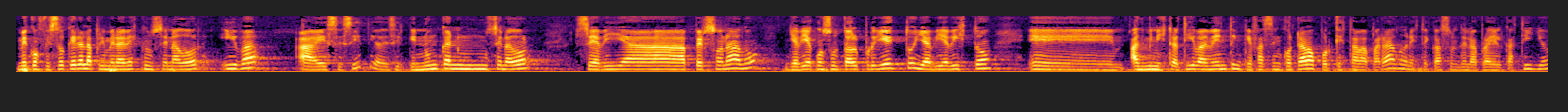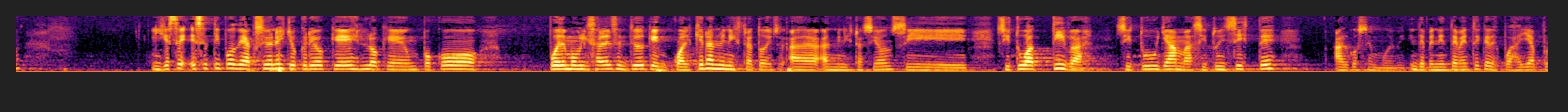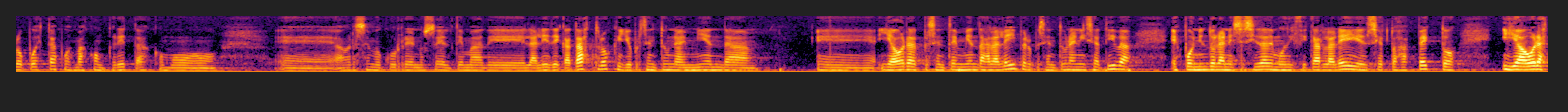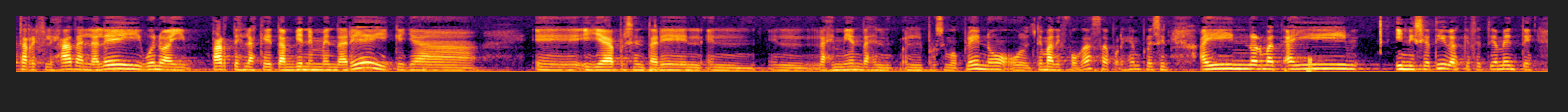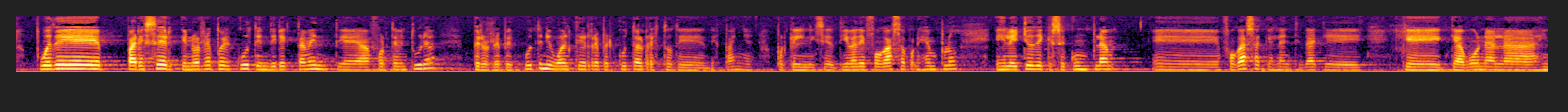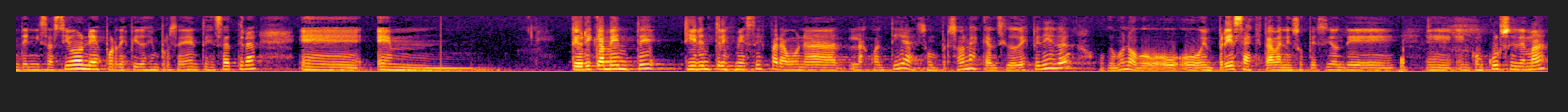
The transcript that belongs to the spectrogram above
me confesó que era la primera vez que un senador iba a ese sitio, es decir, que nunca un senador se había personado, ya había consultado el proyecto, ya había visto eh, administrativamente en qué fase se encontraba, por qué estaba parado, en este caso el de la playa del Castillo. Y ese, ese tipo de acciones yo creo que es lo que un poco puede movilizar el sentido de que en cualquier administración, si, si tú activas, si tú llamas, si tú insistes, algo se mueve, independientemente de que después haya propuestas pues más concretas como eh, ahora se me ocurre, no sé, el tema de la ley de catastros, que yo presenté una enmienda eh, y ahora presenté enmiendas a la ley, pero presenté una iniciativa exponiendo la necesidad de modificar la ley en ciertos aspectos y ahora está reflejada en la ley y bueno, hay partes las que también enmendaré y que ya eh, y ya presentaré las enmiendas en, el próximo pleno o el tema de Fogasa, por ejemplo. Es decir, hay, norma, hay iniciativas que efectivamente puede parecer que no repercuten directamente a Fuerteventura, pero repercuten igual que repercute al resto de, España. Porque la iniciativa de Fogasa, por ejemplo, es el hecho de que se cumplan eh, Fogasa, que es la entidad que, que, abona las indemnizaciones por despidos improcedentes, etcétera, eh, teóricamente tienen tres meses para abonar las cuantías. Son personas que han sido despedidas o que bueno o, empresas que estaban en suspensión de eh, en concurso y demás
